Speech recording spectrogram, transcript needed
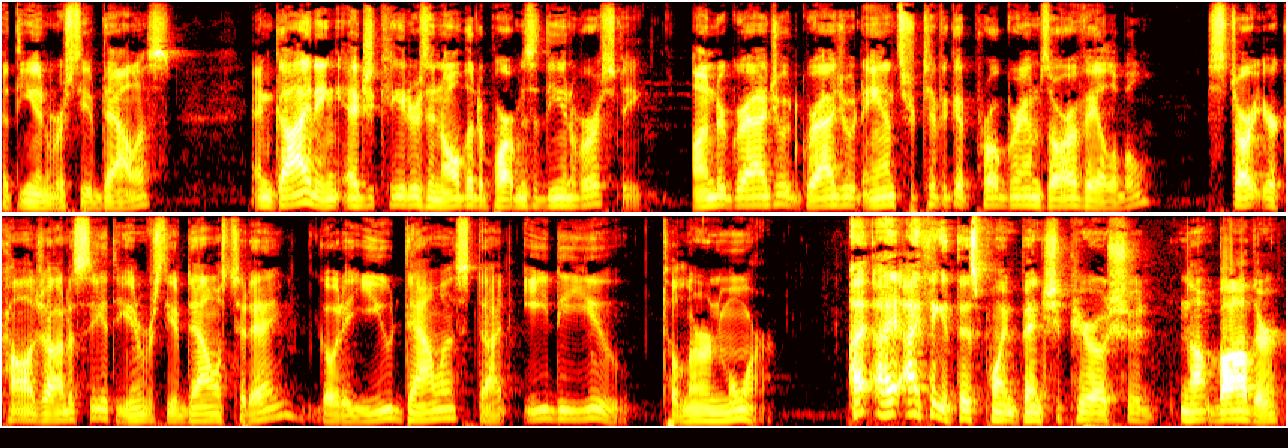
at the University of Dallas, and guiding educators in all the departments of the university. Undergraduate, graduate, and certificate programs are available. Start your college odyssey at the University of Dallas today. Go to udallas.edu to learn more. I, I, I, think at this point, Ben Shapiro should not bother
